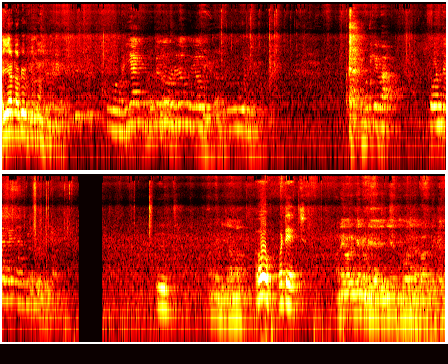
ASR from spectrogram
ஐயாட்ட அப்படியே கொடுத்துருங்க. ஓகேவா? ஓ வாட் ஏஜ் அனைவருக்கும் என்னுடைய இனிய தீபாவளி நல்வாழ்த்துக்கள்.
